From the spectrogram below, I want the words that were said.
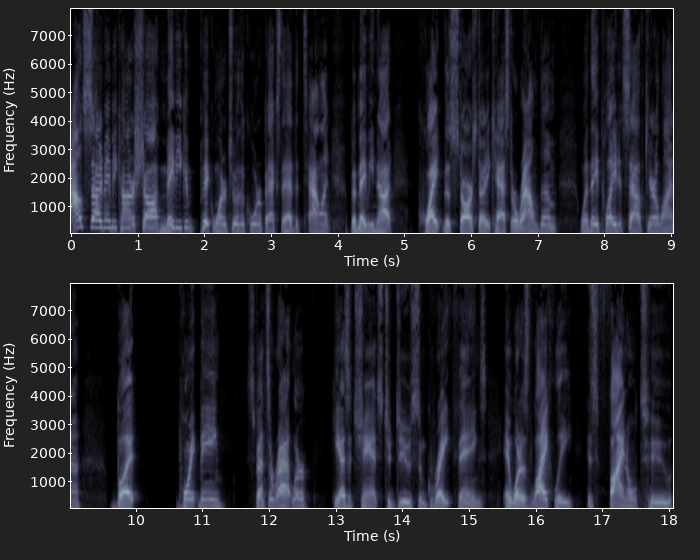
Outside maybe Connor Shaw, maybe you can pick one or two other quarterbacks that had the talent, but maybe not quite the star studded cast around them when they played at South Carolina. But point being, Spencer Rattler, he has a chance to do some great things in what is likely his final two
